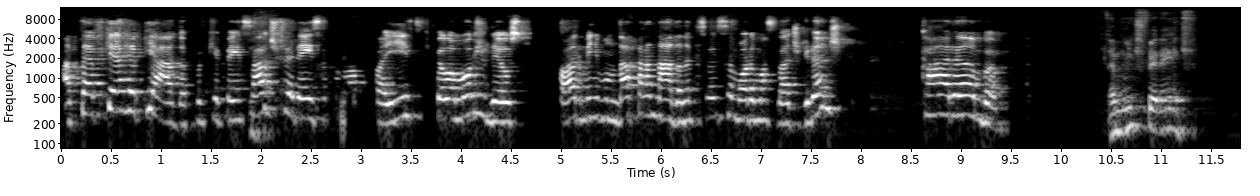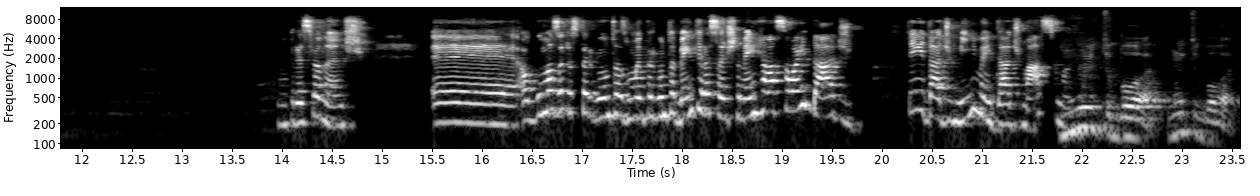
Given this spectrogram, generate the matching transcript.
Até fiquei arrepiada, porque pensar a diferença com o nosso país, pelo amor de Deus, salário mínimo não dá para nada, né? Principalmente se você mora numa cidade grande, Caramba! É muito diferente. Impressionante. É, algumas outras perguntas, uma pergunta bem interessante também em relação à idade. Tem idade mínima e idade máxima? Muito boa, muito boa.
